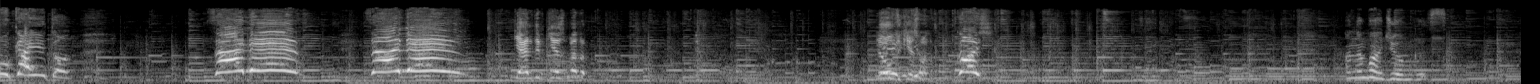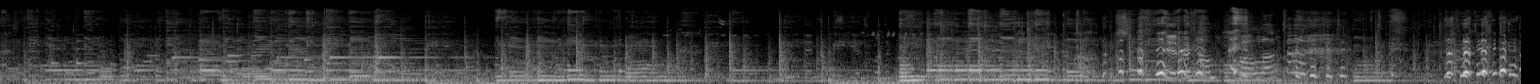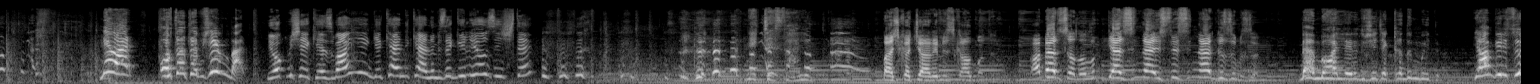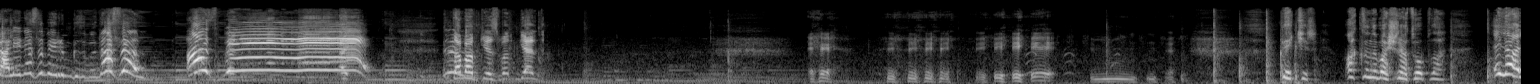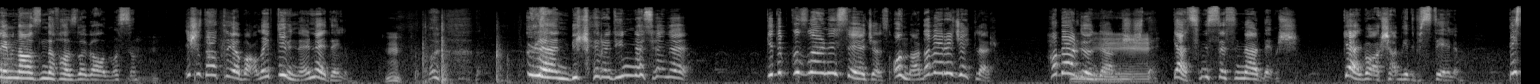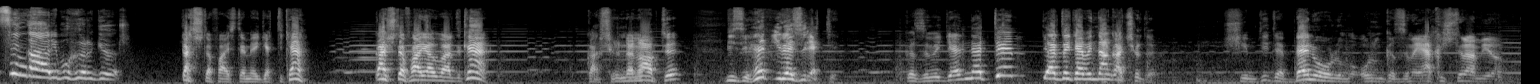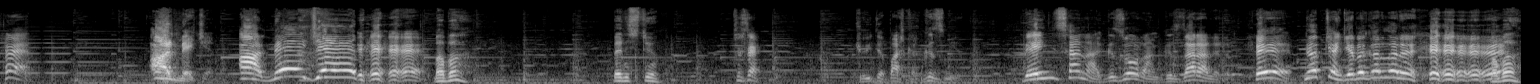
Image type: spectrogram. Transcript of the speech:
Mukayyet ol. Salim! Salim! Geldim Kezban'ım. Ne oldu Kezban'ım? Koş! Anam acıyorum kız. Ne var? Ortada bir şey mi var? Yok bir şey Kezban yenge. Kendi kendimize gülüyoruz işte. Ne Salim? Başka çaremiz kalmadı. Haber salalım gelsinler istesinler kızımızı. Ben bu hallere düşecek kadın mıydım? Yan bir sülaleye nasıl veririm kızımı? Nasıl? Aspi! Tamam Kezban'ım geldim. Bekir aklını başına topla. El alemin ağzında fazla kalmasın. İşi tatlıya bağlayıp düğünlerini edelim. Ülen bir kere dinlesene. Gidip kızlarını isteyeceğiz. Onlar da verecekler. Haber göndermiş işte. Gelsin istesinler demiş. Gel bu akşam gidip isteyelim. Bitsin gari bu hırgür. Kaç defa istemeye gittik ha? Kaç defa yalvardık ha? Karşılığında ne yaptı? Bizi hep rezil etti. Kızını gelin ettim, gerdek evinden kaçırdı. Şimdi de ben oğlumu onun kızına yakıştıramıyorum. He. Almayacağım, almayacağım. Baba. Ben istiyorum. Sus sen. Köyde başka kız mı yok? Ben sana kızı olan kızlar alırım. He, ne yapacaksın gebe karıları? Baba.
